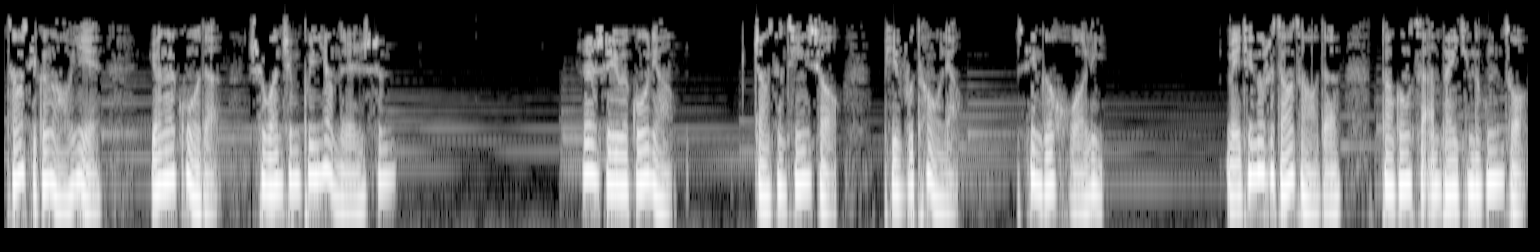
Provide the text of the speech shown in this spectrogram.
早起跟熬夜，原来过的是完全不一样的人生。认识一位姑娘，长相清秀，皮肤透亮，性格活力，每天都是早早的到公司安排一天的工作，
